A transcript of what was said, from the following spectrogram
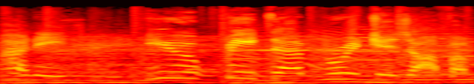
honey. You beat the britches off 'em.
